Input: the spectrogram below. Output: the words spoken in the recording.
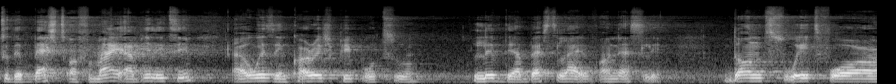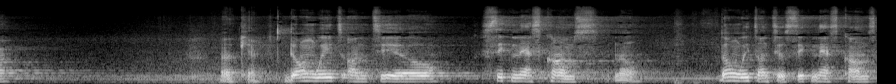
to the best of my ability. I always encourage people to live their best life. Honestly, don't wait for Okay. Don't wait until sickness comes. No. Don't wait until sickness comes.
